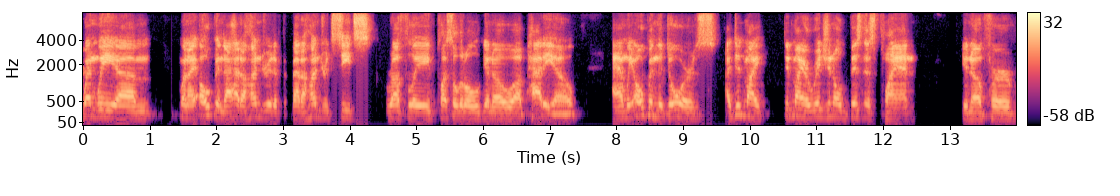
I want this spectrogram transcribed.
when we um, when I opened, I had a hundred about a hundred seats roughly, plus a little you know uh, patio, and we opened the doors. I did my did my original business plan you know, for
